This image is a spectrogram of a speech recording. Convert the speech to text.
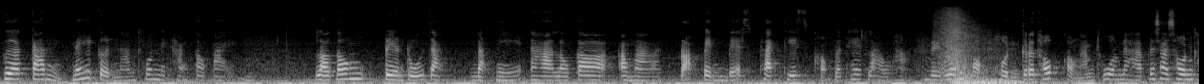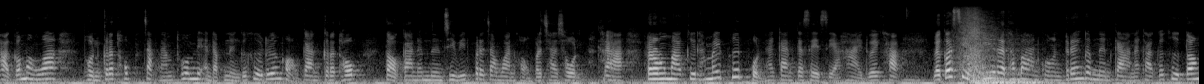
เพื่อกั้นไม่ให้เกิดน้ำท่วมในครั้งต่อไป เราต้องเรียนรู้จาก แบบนี้นะคะแล้วก็เอามาปรับเป็น best practice ของประเทศเราค่ะ ในเรื่องของผลกระทบของน้ำท่วมนะคะประชาชนค่ะก็มองว่าผลกระทบจากน้ำท่วมในอันดับหนึ่งก็คือเรื่องของการกระทบต่อการดำเนินชีวิตประจำวันของประชาชนนะคะเราลงมาคือทำให้พืชผลทางการเกษตรเสียหายด้วยค่ะ แล้วก็สิ่งที่รัฐบาลควรเร่งดำเนินการนะคะ ก็คือต้อง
